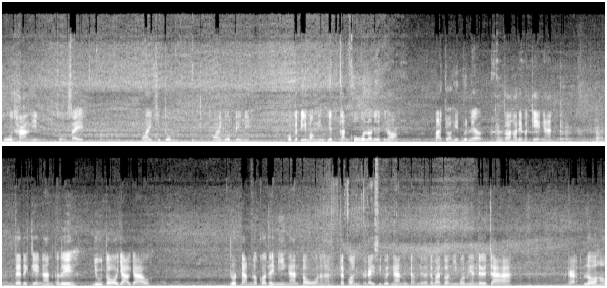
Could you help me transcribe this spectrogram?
ผู้ทางนี้สงสัยห้อยขี้ตมห้อยรถเลยนี่ ปกติมองนี้เฮ็ดขั้นคู่เบิดแล้วเด้พี่น้องปลาจอเฮ็ดเบิดแล้ว ตอนเฮาได้มาแก่งาน แต่ได้แก่งานก็เลย อยู่ต่อยาวๆ รถดำแล้วก็ได้มีงานต่อนะคะ แต่ก่อนก็ใกล้สิเบิดงานรถดำแล้วแต่ว่าตอนนี้บ่แมนเด้อจ้ากะรอเฮา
